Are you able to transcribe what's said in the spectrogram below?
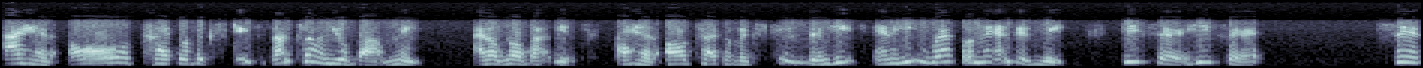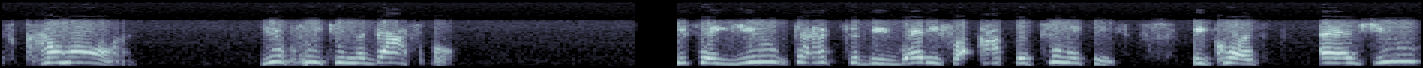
I had all type of excuses. I'm telling you about me. I don't know about you. I had all type of excuses, and he and he reprimanded me. He said, he said, sis, come on, you're preaching the gospel. He said, you got to be ready for opportunities because as you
